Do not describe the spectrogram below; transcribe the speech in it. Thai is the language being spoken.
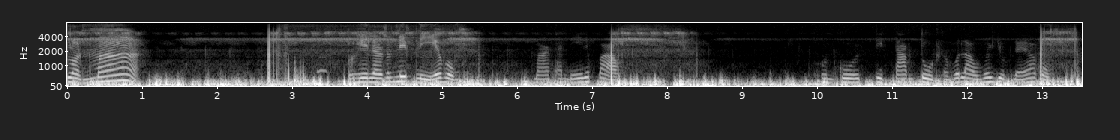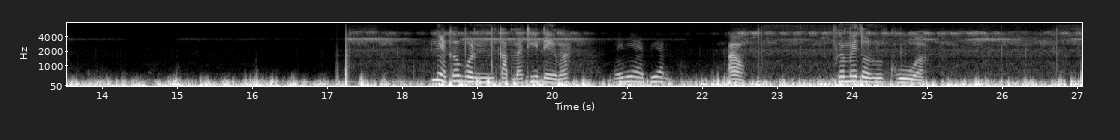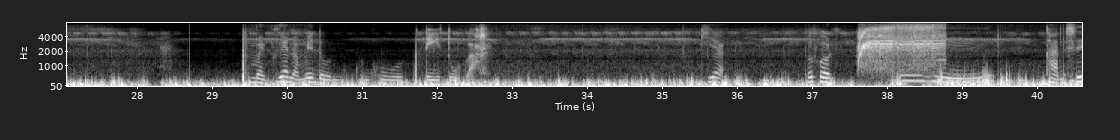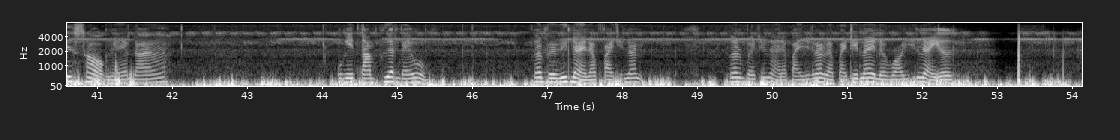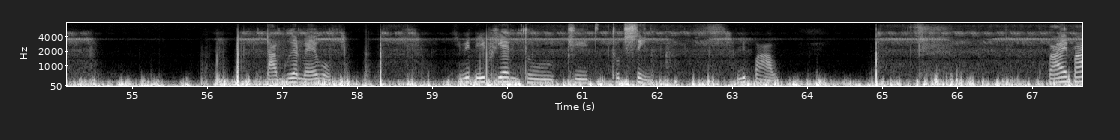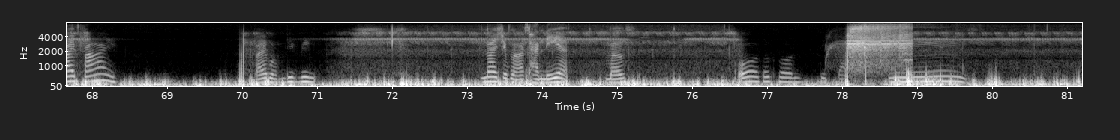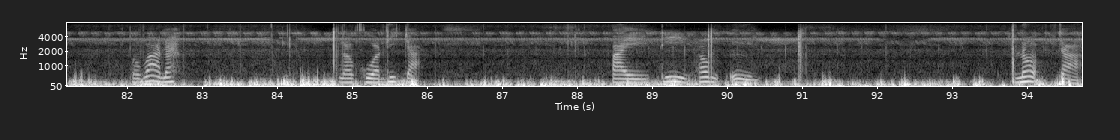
หลอนมาก โอเคเราต้องรีบหนีครับผม มาทางนี้หรือเปล่าคุณครูติดตามตูดครับว่าเราไม่หยุดเลยครับผมเนี่ยก็วนกลับมาที่เดิมอะไอ้เนี่ยเพื่อน เอา้าวเพื่อนไม่โดนคุณครูอะทำ ไมเพื่อนเราไม่โดนคุณครูตีตูดวะเชี่ยทุกคนอื้อหือขันที่สองแล้วนะ โอเคตามเพื่อนไปผม เพื่อนไปที่ไหนเราไปที่นั่น เพื่อนไปที่ไหนเราไปที่นั่นเราไปที่นั่นเราไว้ที่ไหนเออตามเพื่อนไปผม วิตนี้เพื่อนถูกคือทุกสิ่ง หรือเปล่า ไปไปไปไปผมรีบวิ่ง น่าจะมาทันนี้อะ มั้ง โอ้ทุกคนติดตามอืมผมว่านะ เราควรที่จะไป ที่ห้องอื่น นอกจาก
